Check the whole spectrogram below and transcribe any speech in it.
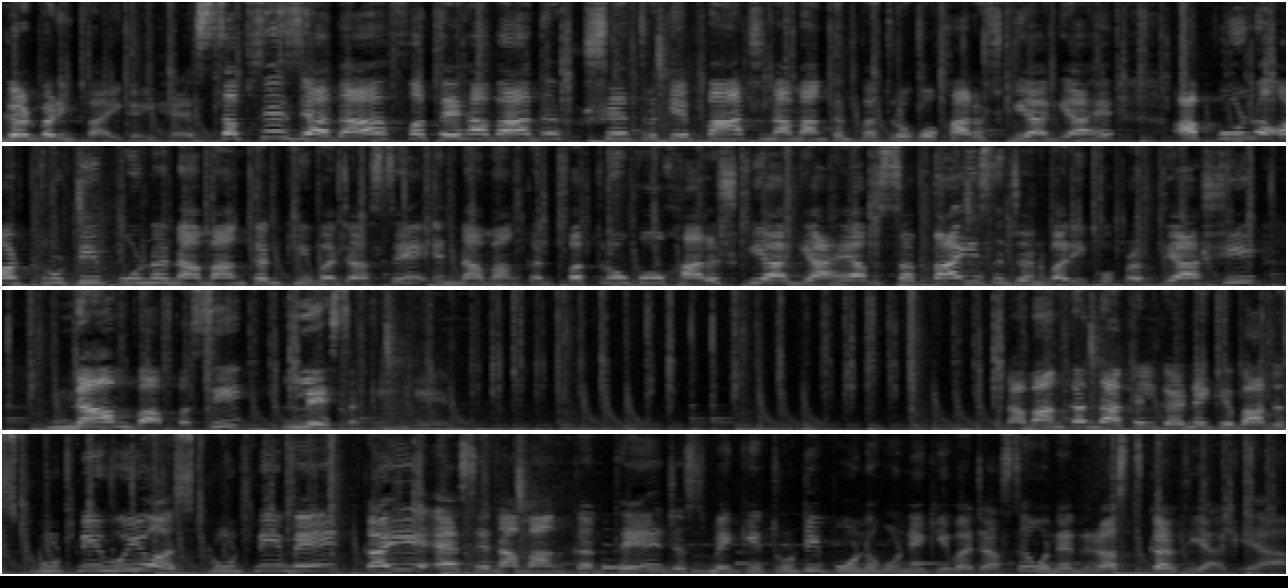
गड़बड़ी पाई गई है। सबसे ज़्यादा फतेहाबाद क्षेत्र के पाँच नामांकन पत्रों को खारिज किया गया है। अपूर्ण और त्रुटिपूर्ण नामांकन की वजह से इन नामांकन पत्रों को खारिज किया गया है। अब 27 जनवरी को प्रत्याशी नाम वापसी ले सकेंगे। नामांकन दाखिल करने के बाद स्क्रूटनी हुई और स्क्रूटनी में कई ऐसे नामांकन थे जिसमें कि त्रुटिपूर्ण होने की वजह से उन्हें निरस्त कर दिया गया।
